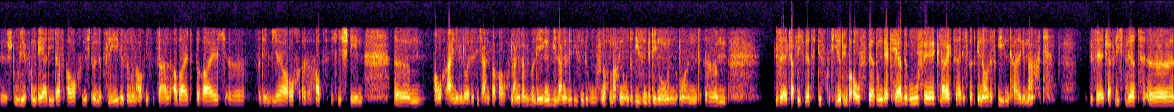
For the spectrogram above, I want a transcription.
eine Studie von Verdi, dass auch nicht nur in der Pflege, sondern auch im Sozialarbeitsbereich, äh, für den wir ja auch äh, hauptsächlich stehen, ähm, auch einige Leute sich einfach auch langsam überlegen, wie lange sie diesen Beruf noch machen unter diesen Bedingungen. Und ähm, gesellschaftlich wird diskutiert über Aufwertung der Care-Berufe. Gleichzeitig wird genau das Gegenteil gemacht. Gesellschaftlich wird äh,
